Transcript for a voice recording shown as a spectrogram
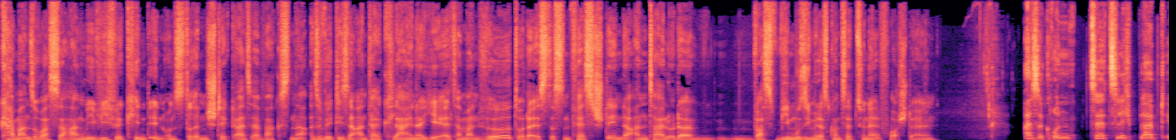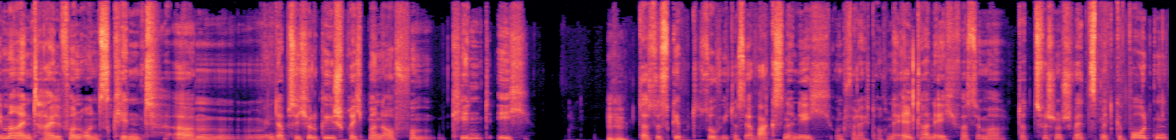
kann man sowas sagen, wie wie viel Kind in uns drinsteckt als Erwachsener? Also wird dieser Anteil kleiner, je älter man wird? Oder ist das ein feststehender Anteil? Oder was, wie muss ich mir das konzeptionell vorstellen? Also grundsätzlich bleibt immer ein Teil von uns Kind. Ähm, in der Psychologie spricht man auch vom Kind-Ich mhm. das es gibt, so wie das Erwachsenen-Ich und vielleicht auch ein Eltern-Ich, was immer dazwischen schwätzt mit Geboten.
